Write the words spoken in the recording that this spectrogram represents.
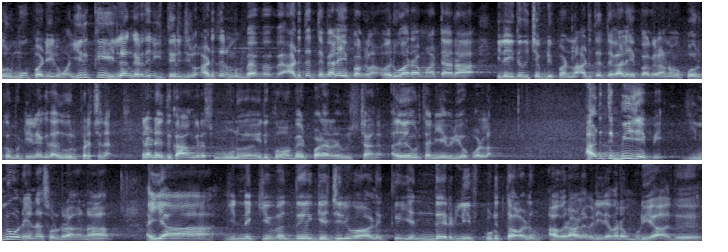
ஒரு மூவ் பண்ணிடுவோம். இருக்குது இல்லைங்கிறது நீங்கள் தெரிஞ்சிடும். அடுத்து நமக்கு அடுத்தடுத்த வேலையை பார்க்கலாம். வருவாரா மாட்டாரா? இல்லை இதை வச்சு எப்படி பண்ணலாம்? அடுத்தடுத்த வேலையை பார்க்கலாம். நம்ம கோர் கமிட்டியில் இருக்குது அது ஒரு பிரச்சனை. ஏன்னா நேற்று காங்கிரஸ் மூணு இதுக்கும் வேட்பாளர் அறிவிச்சிட்டாங்க. அதே ஒரு தனியாக வீடியோ போடலாம். அடுத்து பிஜேபி இன்னொன்று என்ன சொல்கிறாங்கன்னா ஐயா இன்னைக்கு வந்து கெஜ்ரிவாலுக்கு எந்த ரிலீஃப் கொடுத்தாலும் அவரால் வெளியில் வர முடியாது.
